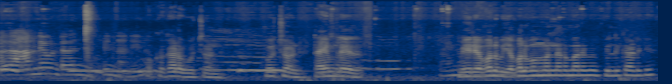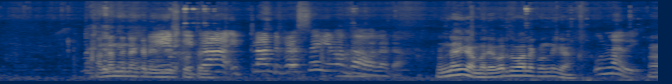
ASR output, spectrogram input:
అది ఆన్నే ఉంటుందని చెప్పిందా నేను? ఒక్క కాడ కూర్చోండి. కూర్చోండి. టైం లేదు. మీరు ఎవరు ఎవరు పొమ్మన్నారు మరి మీ పిల్లి కాడికి? అన్నం తిన్నాక నేను తీసుకొస్తాను ఇట్లా ఇట్లాంటి డ్రెస్ ఈమెకు కావాలట. ఉన్నాయిగా మరి? ఎవరిది వాళ్ళకి ఉందిగా ఉన్నది. ఆ,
